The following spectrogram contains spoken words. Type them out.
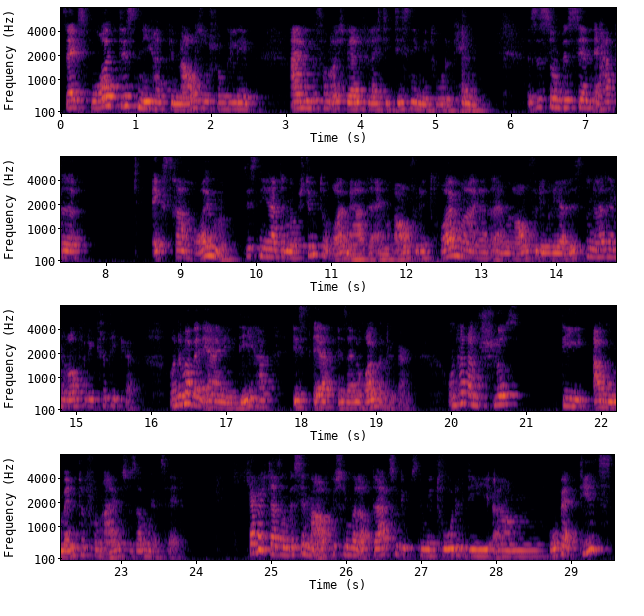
selbst Walt Disney hat genauso schon gelebt. Einige von euch werden vielleicht die Disney-Methode kennen. Es ist so ein bisschen, er hatte extra Räume. Disney hatte immer bestimmte Räume. Er hatte einen Raum für den Träumer, er hatte einen Raum für den Realisten und er hatte einen Raum für den Kritiker. Und immer wenn er eine Idee hat, ist er in seine Räume gegangen und hat am Schluss die Argumente von allen zusammengezählt. Ich habe euch da so ein bisschen mal aufgeschrieben, weil auch dazu gibt es eine Methode, die ähm, Robert Diels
